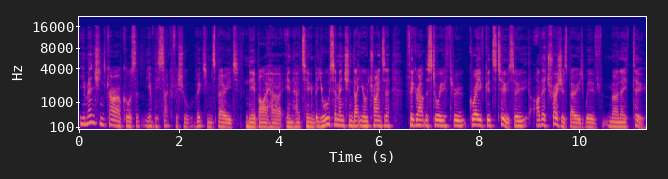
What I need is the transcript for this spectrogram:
You mentioned, Kara, of course, that you have these sacrificial victims buried nearby her in her tomb, but you also mentioned that you're trying to figure out the story through grave goods too. So, are there treasures buried with Merneith too?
